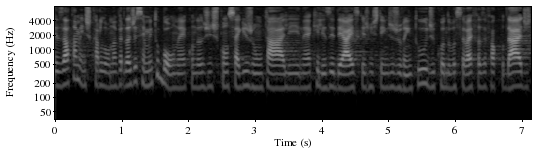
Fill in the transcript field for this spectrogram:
Exatamente, Carlão. Na verdade, assim, é muito bom, né? Quando a gente consegue juntar ali né, aqueles ideais que a gente tem de juventude, quando você vai fazer faculdade,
